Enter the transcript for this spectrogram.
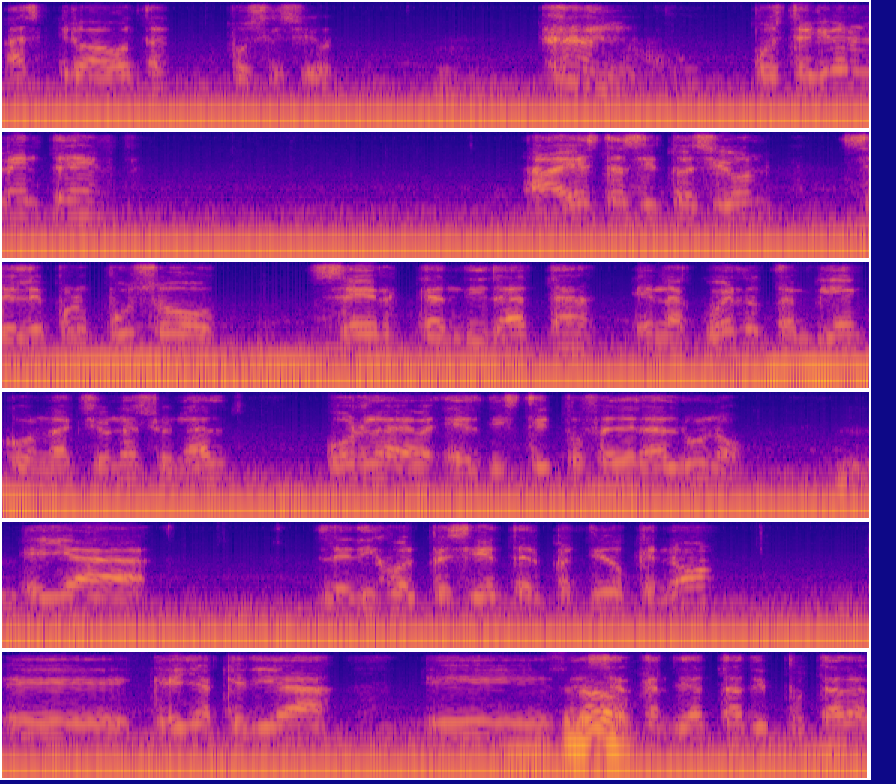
aspiro a otra posición. Posteriormente a esta situación se le propuso ser candidata en acuerdo también con Acción Nacional por la, el Distrito Federal 1. Ella le dijo al presidente del partido que no, eh, que ella quería eh, ser candidata a diputada.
